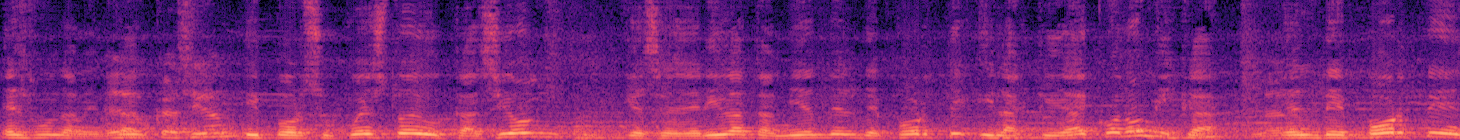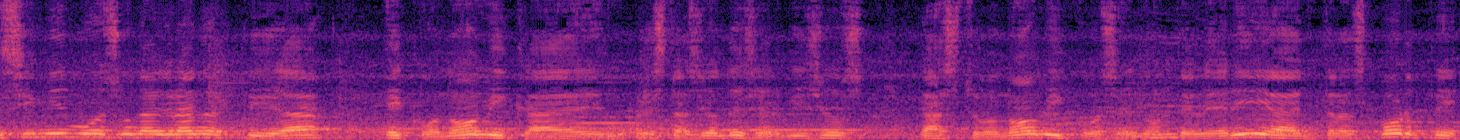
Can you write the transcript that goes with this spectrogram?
es fundamental. Educación. Y por supuesto educación que se deriva también del deporte y la actividad económica. El deporte en sí mismo es una gran actividad económica, en prestación de servicios gastronómicos, en hotelería, en transporte,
